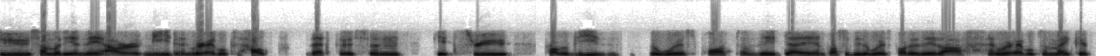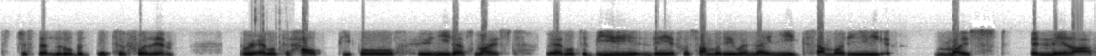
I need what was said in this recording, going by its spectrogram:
to somebody in their hour of need and we're able to help that person get through probably the worst part of their day and possibly the worst part of their life and we're able to make it just a little bit better for them. We're able to help people who need us most. We're able to be there for somebody when they need somebody most in their life.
